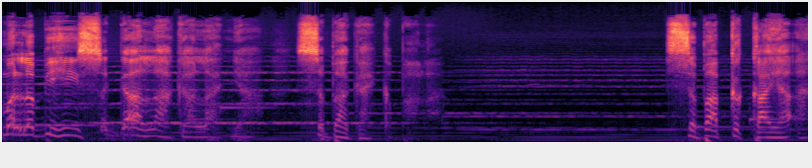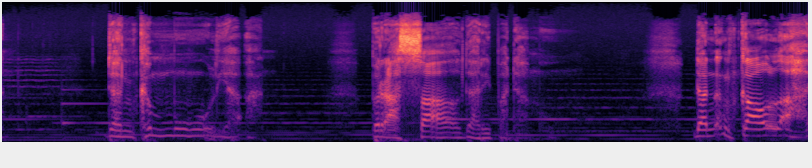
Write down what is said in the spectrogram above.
melebihi segala-galanya sebagai kepala. Sebab kekayaan dan kemuliaan berasal daripadamu. Dan engkaulah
